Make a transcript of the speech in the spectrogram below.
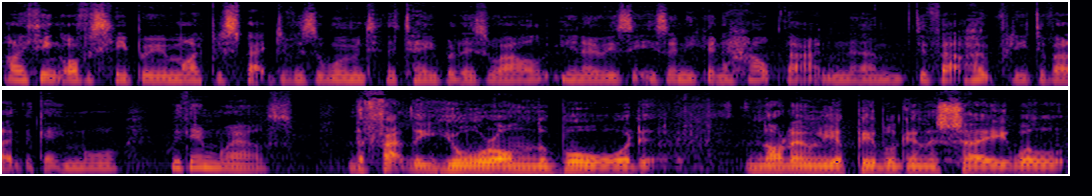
I think, obviously, bringing my perspective as a woman to the table as well, you know, is, is only going to help that and um, develop, hopefully develop the game more within Wales. The fact that you're on the board, not only are people going to say, well,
